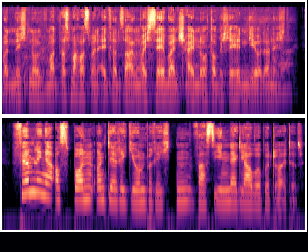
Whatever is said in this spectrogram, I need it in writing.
und nicht nur das mache, was meine Eltern sagen, weil ich selber entscheiden durfte, ob ich hier hingehe oder nicht. Firmlinge aus Bonn und der Region berichten, was ihnen der Glaube bedeutet.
